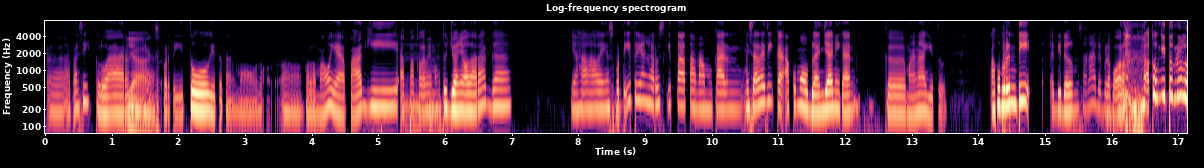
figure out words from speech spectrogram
eh, apa sih keluar Ya, yang seperti itu gitu kan. Mau eh, kalau mau ya pagi, apa kalau memang tujuannya olahraga. Ya hal-hal yang seperti itu yang harus kita tanamkan. Misalnya sih kayak aku mau belanja nih kan ke mana gitu. Aku berhenti di dalam sana ada berapa orang? aku ngitung dulu.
